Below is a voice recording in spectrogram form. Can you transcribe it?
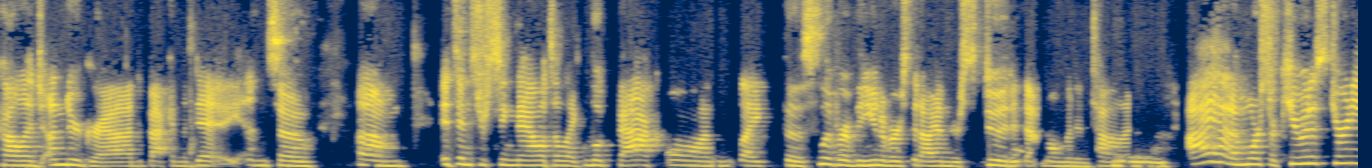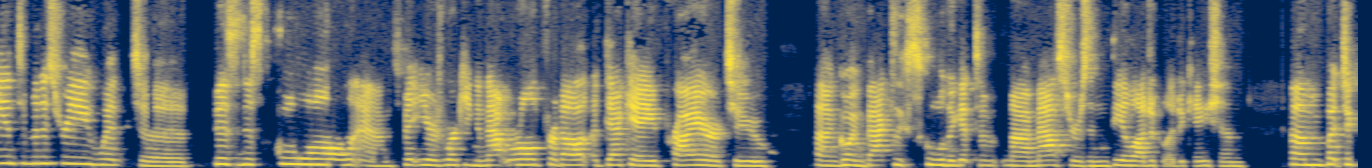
College undergrad back in the day. And so, um, it's interesting now to like look back on like the sliver of the universe that I understood at that moment in time. Mm-hmm. I had a more circuitous journey into ministry, went to business school and spent years working in that world for about a decade prior to uh, going back to school to get to my master's in theological education. Um, but to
